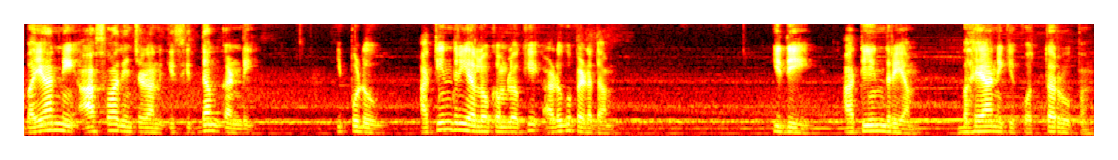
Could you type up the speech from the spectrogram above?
భయాన్ని ఆస్వాదించడానికి సిద్ధం కండి. ఇప్పుడు అతీంద్రియ లోకంలోకి అడుగు పెడదాం. ఇది అతీంద్రియం భయానికి కొత్త రూపం.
